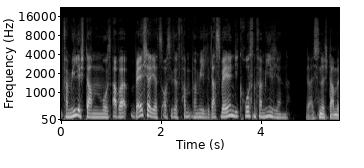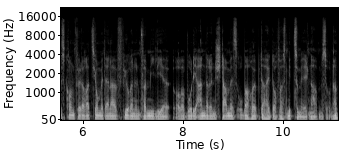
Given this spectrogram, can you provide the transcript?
Familie stammen muss. Aber welcher jetzt aus dieser Familie? Das wählen die großen Familien. Ja, es ist eine Stammeskonföderation mit einer führenden Familie, aber wo die anderen Stammesoberhäupter halt doch was mitzumelden haben, so, ne?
